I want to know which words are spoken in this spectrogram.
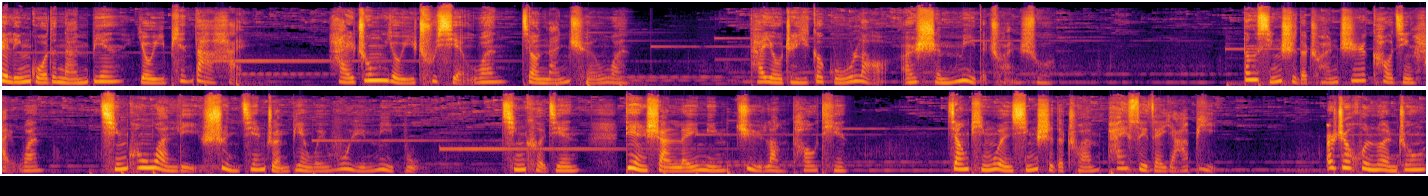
月灵国的南边有一片大海，海中有一处险湾，叫南泉湾。它有着一个古老而神秘的传说。当行驶的船只靠近海湾，晴空万里，瞬间转变为乌云密布，顷刻间电闪雷鸣，巨浪滔天，将平稳行驶的船拍碎在崖壁。而这混乱中，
